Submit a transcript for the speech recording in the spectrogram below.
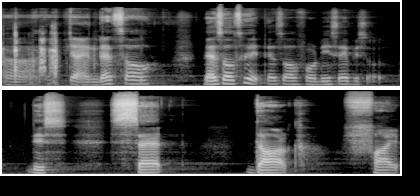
uh, yeah and that's all. That's all to it. That's all for this episode. This sad dark vibe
